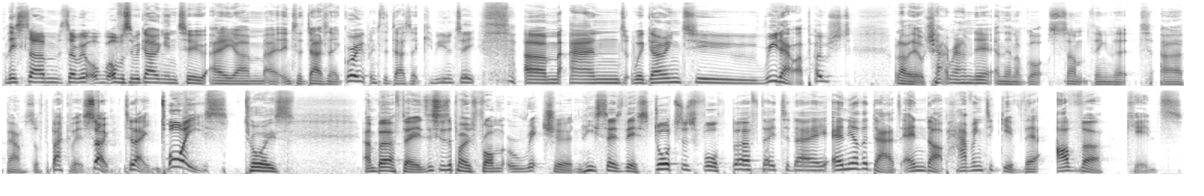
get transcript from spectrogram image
This um so we obviously we're going into a um into the Dadsnet group into the Dadsnet community, um and we're going to read out a post. We'll have a little chat around it, and then I've got something that uh, bounces off the back of it. So today, toys Toys. and birthdays. This is a post from Richard, and he says this: daughter's fourth birthday today. Any other dads end up having to give their other kids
